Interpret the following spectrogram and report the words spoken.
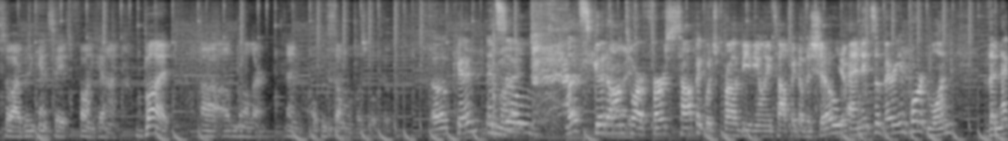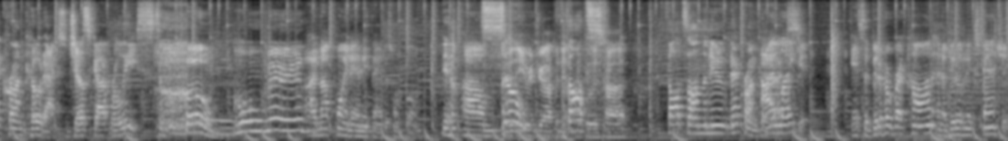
so I really can't say it's fun, can I? But uh, I'm gonna learn, and hopefully some of us will too. Okay, and so let's get on to our first topic, which will probably be the only topic of the show, Yep. and it's a very important one. The Necron Codex just got released. Boom! Oh, man. I'm not pointing to anything. I just want boom. Yeah. Um, so, you were dropping it like thoughts, it was hot. thoughts on the new Necron Codex? I like it. It's a bit of a retcon and a bit of an expansion,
